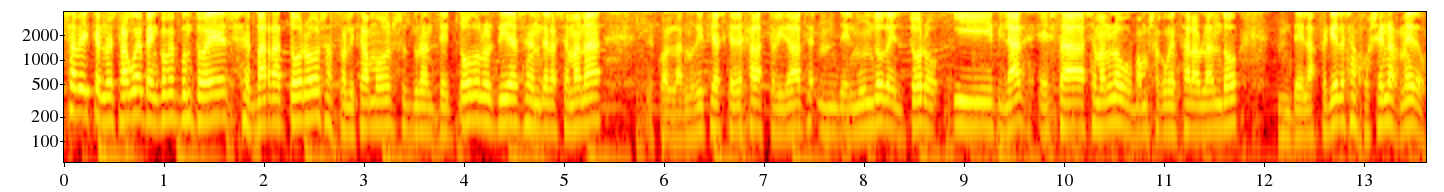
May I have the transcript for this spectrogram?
Ya sabéis que en nuestra web en cope.es barra toros actualizamos durante todos los días de la semana con las noticias que deja la actualidad del mundo del toro. Y Pilar, esta semana lo vamos a comenzar hablando de la Feria de San José en Arnedo.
